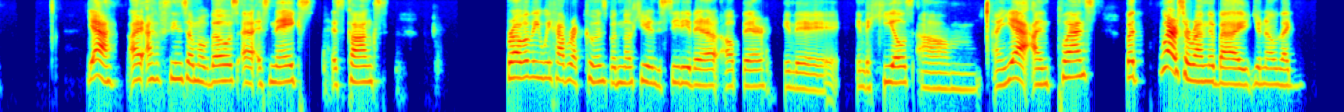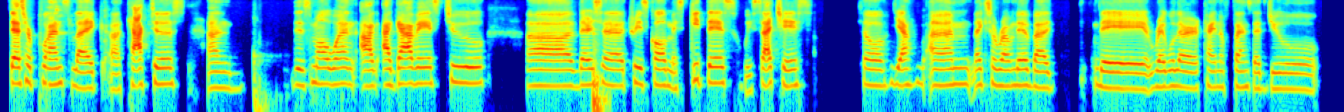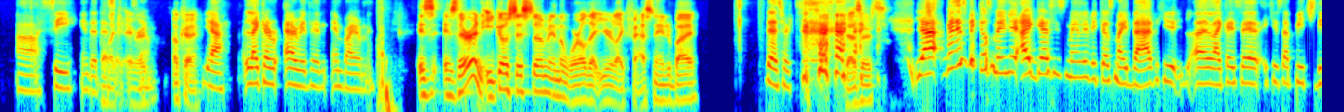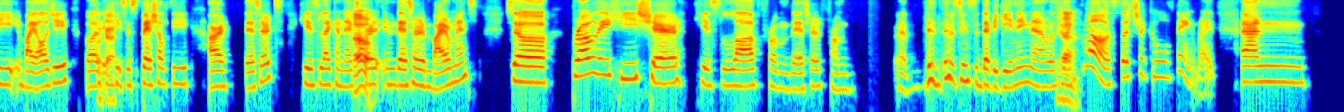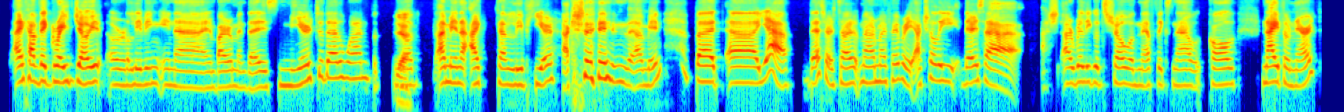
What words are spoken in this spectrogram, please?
yeah i i have seen some of those uh, snakes skunks. Probably we have raccoons but not here in the city. They're up there in the in the hills. Um and yeah and plants but we are surrounded by you know like desert plants like uh, cactus and the small one ag- agaves too uh, there's a trees called mesquites, huizaches. So yeah, I'm like surrounded by the regular kind of plants that you uh, see in the desert. Like arid. So, okay. Yeah, like a arid environment. Is is there an ecosystem in the world that you're like fascinated by? Deserts. Deserts. yeah, but it's because mainly I guess it's mainly because my dad he uh, like I said he's a PhD in biology, but okay. his specialty are deserts. He's like an oh. expert oh. in desert environments. So probably he shared his love from desert from uh, since the beginning and i was yeah. like oh such a cool thing right and I have the great joy of living in an environment that is near to that one, but yeah. Not, I mean, I can live here actually. I mean, but uh, yeah, deserts are, are my favorite. Actually, there's a a really good show on Netflix now called Night on Earth,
